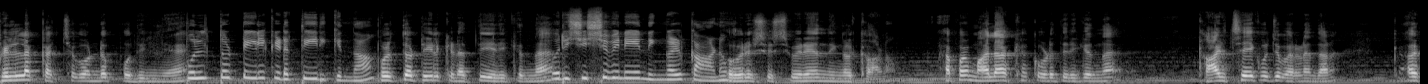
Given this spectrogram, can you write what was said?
പിള്ളക്കച്ച കൊണ്ട് പൊതിഞ്ഞ് പുൽത്തൊട്ടിയിൽ കിടത്തിയിരിക്കുന്ന പുൽത്തൊട്ടിയിൽ കിടത്തിയിരിക്കുന്ന ഒരു ശിശുവിനെ നിങ്ങൾ കാണും. ഒരു ശിശുവിനെ നിങ്ങൾ കാണും. അപ്പോൾ മലാഖ കൊടുത്തിരിക്കുന്ന കാഴ്ചയെക്കുറിച്ച് പറയണത് എന്താണ്? അത്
